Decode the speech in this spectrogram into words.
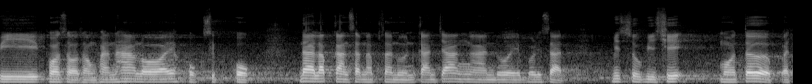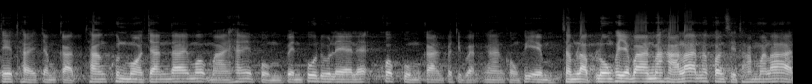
ปี พศ 2566 ได้รับการสนับสนุนการจ้างงานโดยบริษัทมิตซูบิชิมอเตอร์ประเทศไทยจำกัด ทางคุณหมอจันได้มอบหมายให้ผมเป็นผู้ดูแลและควบคุมการปฏิบัติงานของพี่เอ็มสำหรับโรงพยาบาลมหาราชนครศรีธรรมราช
